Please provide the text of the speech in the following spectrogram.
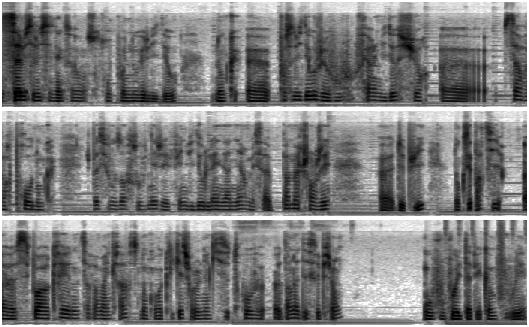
Salut salut c'est Nexo, on se retrouve pour une nouvelle vidéo. Donc euh, pour cette vidéo je vais vous faire une vidéo sur euh, serveur pro. Donc je sais pas si vous vous en souvenez, j'avais fait une vidéo l'année dernière mais ça a pas mal changé euh, depuis. Donc c'est parti, c'est pour créer notre serveur Minecraft. Donc on va cliquer sur le lien qui se trouve dans la description. Ou vous pouvez le taper comme vous voulez.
